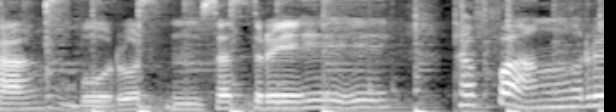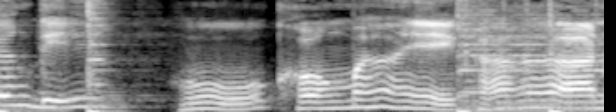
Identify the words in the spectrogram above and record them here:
ทั้งบุรุษสตรี ถ้าฟังเรื่องดี หูคงไม่คัน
